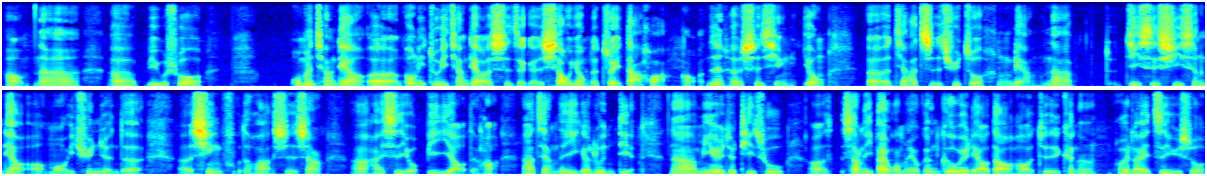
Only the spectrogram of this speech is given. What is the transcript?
好，那呃比如说我们强调呃功利主义强调的是这个效用的最大化。好，任何事情用呃价值去做衡量，那。即使牺牲掉哦某一群人的呃幸福的话，事实上啊还是有必要的哈。那这样的一个论点，那米尔就提出呃上礼拜我们有跟各位聊到哈，就是可能会来自于说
